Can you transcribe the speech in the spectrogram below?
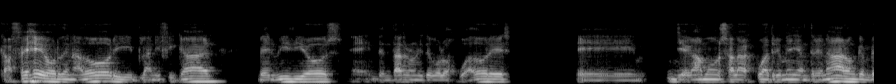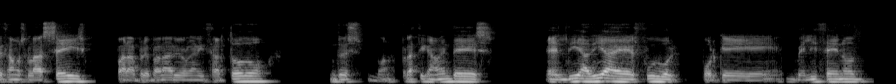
café, ordenador y planificar, ver vídeos, eh, intentar reunirte con los jugadores. Eh, llegamos a las cuatro y media a entrenar, aunque empezamos a las seis para preparar y organizar todo. Entonces, bueno, prácticamente es el día a día es fútbol porque Belice no,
